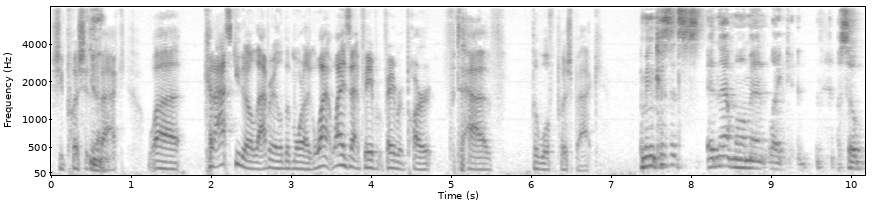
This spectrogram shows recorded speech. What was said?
She pushes Yeah. back. Uh, can I ask you to elaborate a little bit more? Like, why why is that favorite favorite part to have the wolf push back? I mean, because it's in that moment, like, so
